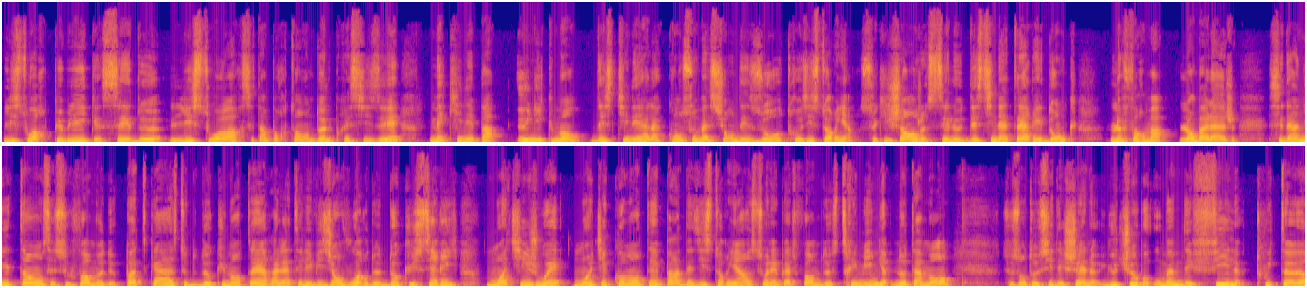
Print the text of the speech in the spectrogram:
l'histoire publique, c'est de l'histoire, c'est important de le préciser, mais qui n'est pas uniquement destiné à la consommation des autres historiens. Ce qui change, c'est le destinataire et donc le format, l'emballage. Ces derniers temps, c'est sous forme de podcasts, de documentaires à la télévision, voire de docu-séries, moitié jouées, moitié commentées par des historiens sur les plateformes de streaming notamment. Ce sont aussi des chaînes YouTube ou même des fils Twitter.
